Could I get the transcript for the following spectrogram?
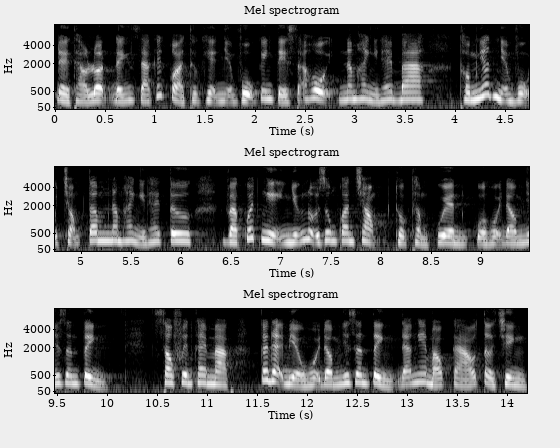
để thảo luận đánh giá kết quả thực hiện nhiệm vụ kinh tế xã hội năm 2023, thống nhất nhiệm vụ trọng tâm năm 2024 và quyết nghị những nội dung quan trọng thuộc thẩm quyền của Hội đồng Nhân dân tỉnh. Sau phiên khai mạc, các đại biểu Hội đồng Nhân dân tỉnh đã nghe báo cáo tờ trình,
